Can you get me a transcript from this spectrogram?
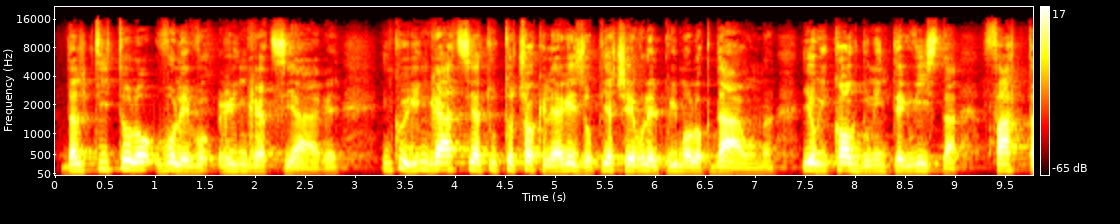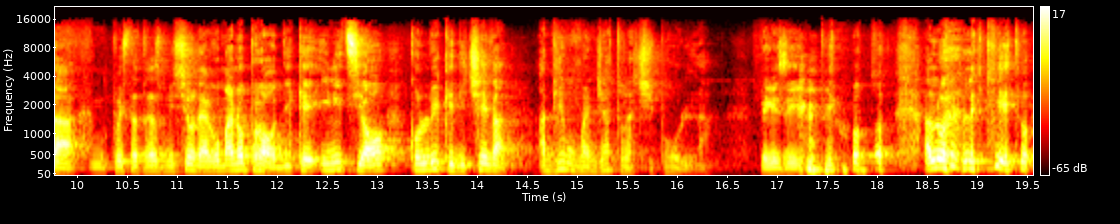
dal titolo Volevo ringraziare in cui ringrazia tutto ciò che le ha reso piacevole il primo lockdown. Io ricordo un'intervista fatta in questa trasmissione a Romano Prodi che iniziò con lui che diceva abbiamo mangiato la cipolla, per esempio. allora le chiedo,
